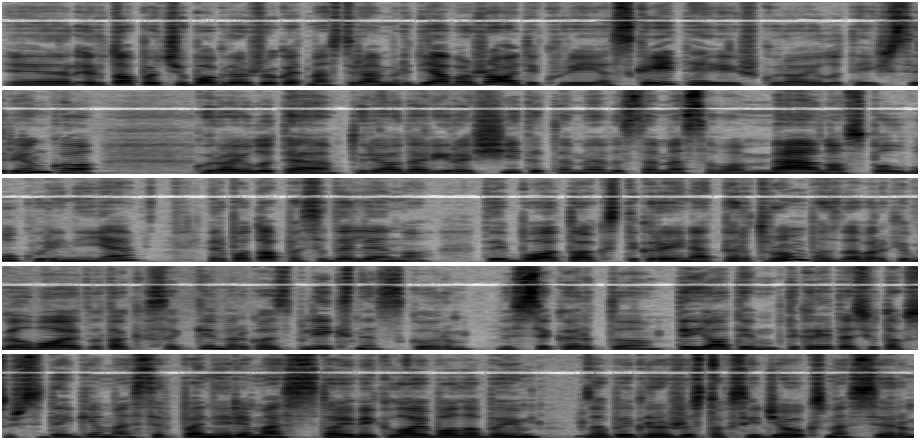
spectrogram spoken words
Ir, ir tuo pačiu buvo gražu, kad mes turėjom ir Dievo žodį, kurį jie skaitė, iš kurio eilutė išsirinko kurio eilutę turėjo dar įrašyti tame visame savo meno spalvų kūrinyje ir po to pasidalino. Tai buvo toks tikrai net per trumpas, dabar kaip galvoju, toks akimirkos blyksnis, kur visi kartu. Tai jo, tai tikrai tas jų toks užsidegimas ir panirimas toj veikloj buvo labai, labai gražus toksai džiaugsmas ir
